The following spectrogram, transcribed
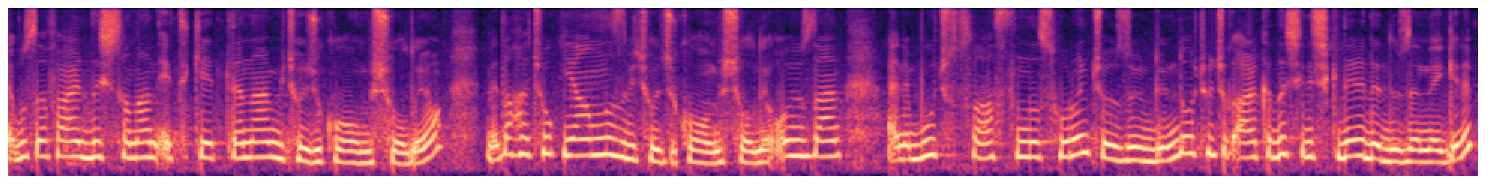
E, bu sefer dışlanan, etiketlenen bir çocuk olmuş oluyor ve daha çok yalnız bir çocuk olmuş oluyor. O yüzden hani bu aslında sorun çözüldüğünde o çocuk arkadaş ilişkileri de düzene girip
